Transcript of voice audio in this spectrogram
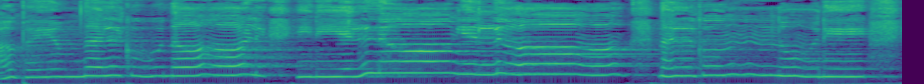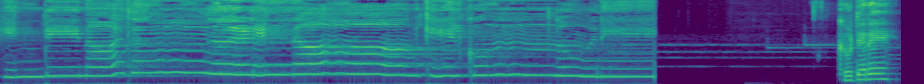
അഭയം നൽകൂ നാളെ. ഇനി എല്ലാം എല്ലാം നൽകുന്നോനെ എന്റെ നാദങ്ങളെല്ലാം കേൾക്കുന്നോനെ. കൂട്ടുകാരെ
